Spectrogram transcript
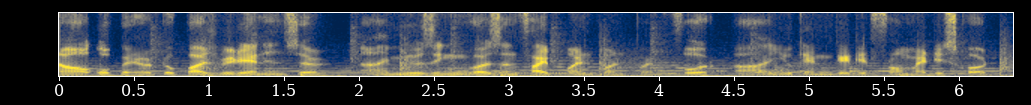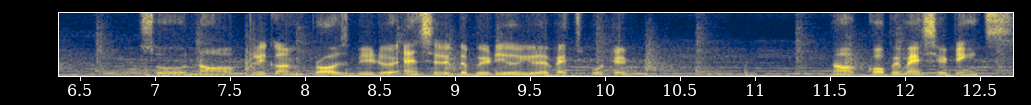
Now open your topaz video enhancer i'm using version 5.1.4 uh, you can get it from my discord. So now click on browse video and select the video you have exported. Now copy my settings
